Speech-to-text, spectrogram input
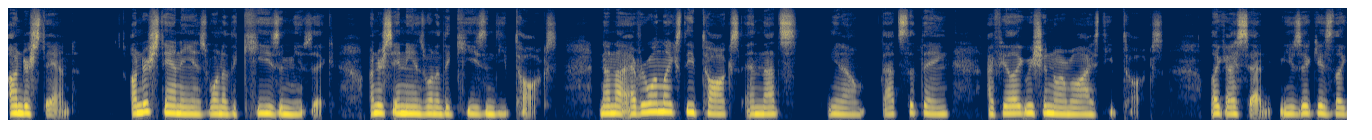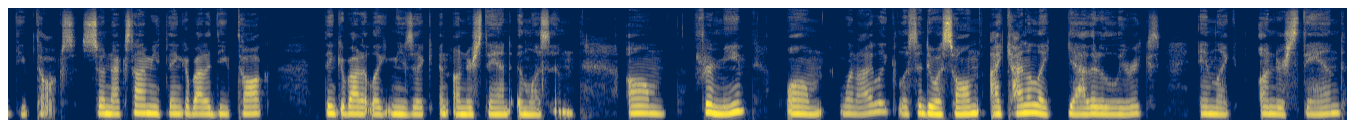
Understand. Understanding is one of the keys in music. Understanding is one of the keys in deep talks. Now, not everyone likes deep talks, and that's, you know, that's the thing. I feel like we should normalize deep talks. Like I said, music is like deep talks. So, next time you think about a deep talk, think about it like music and understand and listen. Um, for me, um, when I like listen to a song, I kind of like gather the lyrics and like understand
